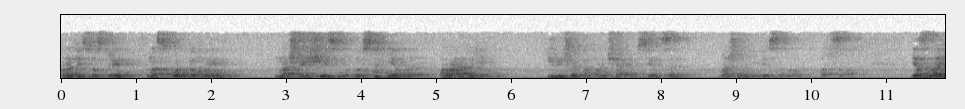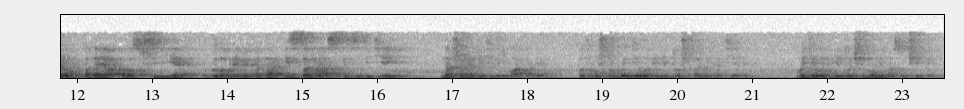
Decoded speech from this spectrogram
братья и сестры, насколько мы нашей жизнью повседневной радуем или же огорчаем сердце нашего Небесного Отца. Я знаю, когда я рос в семье, было время, когда из-за нас, из-за детей наши родители плакали, потому что мы делали не то, что они хотели. Мы делали не то, чему они нас учили.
